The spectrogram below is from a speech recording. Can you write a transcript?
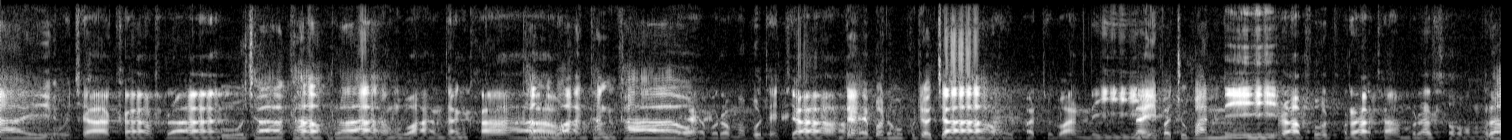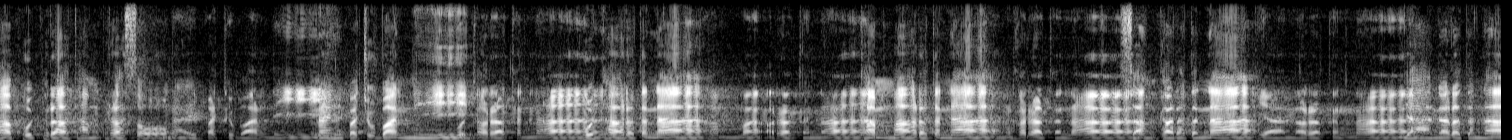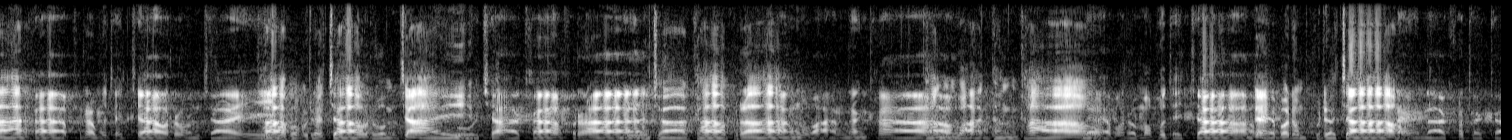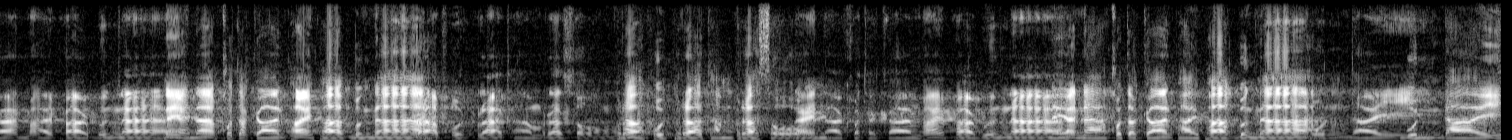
บูชาข้าวพระ บูชาข้าวพระ ทั้งหวานทั้งคาว ทั้งหวานทั้งคาว แด่บรมพุทธเจ้า แด่บรมพุทธเจ้า ในปัจจุบันนี้ ในปัจจุบันนี้ พระพุทธพระธรรมพระสงฆ์ พระพุทธพระธรรมพระสงฆ์ ในปัจจุบันนี้ ในปัจจุบันนี้ พุทธรัตนะพุทธรัตนะธรรมรัตนะธรรมารัตนะสังฆรัตนะสังฆรัตนะญาณรัตนะญาณรัตนะข้าพระพุทธเจ้ารวมใจข้าพระพุทธเจ้ารวมใจ บูชาข้าวพระบูชาข้าวพระทั้งหวานทั้งคาวทั้งหวานทั้งคาวแด่บรมพุทธเจ้าแด่บรมพุทธเจ้า ในอนาคตการภายภาคเบื้องหน้า ในอนาคตการภายภาคเบื้องหน้าพระพุทธพระธรรมพระสงฆ์พระพุทธพระธรรมพระสงในฆ์อนาคตการภายภาคเบื้องหน้า ในอนาคตการภายภาคเบื้องหน้า บุญใด บุญใด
